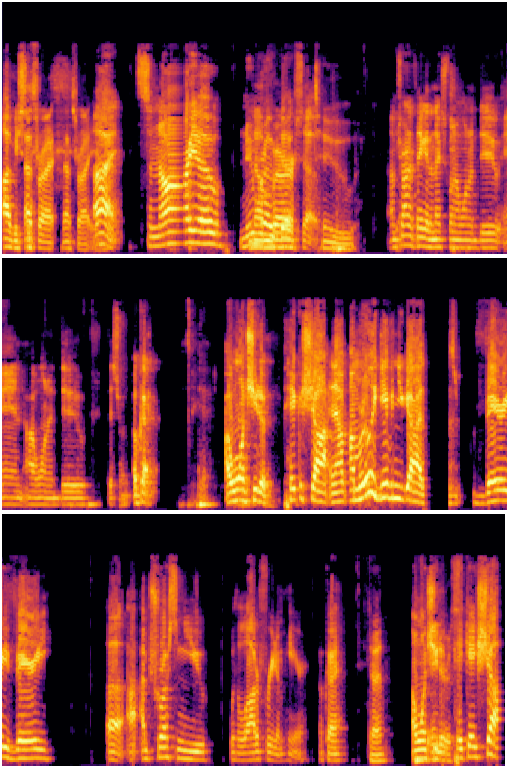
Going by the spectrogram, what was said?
Obviously. That's right. That's right. All right. Scenario numero Number doso. two. I'm trying to think of the next one I want to do, and I want to do this one. Okay. okay. I want you to pick a shot, and I'm, I'm really giving you guys very, very. Uh, I, I'm trusting you with a lot of freedom here. Okay. Okay. I want you to pick a shot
